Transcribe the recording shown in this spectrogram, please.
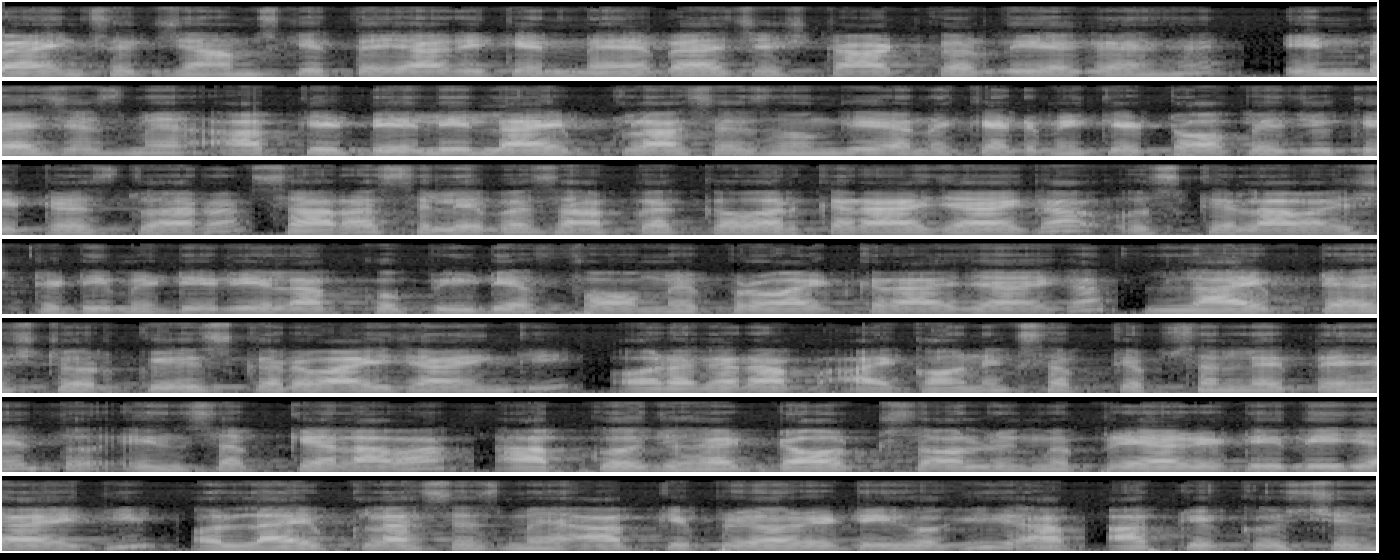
बैंक एग्ज़ाम की तैयारी के नए बैच स्टार्ट कर दिए गए हैं। इन बैचेस में आपकी डेली लाइव क्लासेस होंगी। अन अकेडमी के टॉप एजुकेटर्स द्वारा। सारा सिलेबस आपका कवर कराया जाएगा। उसके अलावा स्टडी मटेरियल आपको पीडीएफ फॉर्म में प्रोवाइड कराया जाएगा। लाइव टेस्ट और क्विज करवाई जाएँगी। और अगर आप आइकॉनिक सब्सक्रिप्शन लेते हैं तो इन सब के अलावा आपको जो है डाउट सॉल्विंग में प्रायोरिटी दी जाएगी और लाइव क्लासेस में आपकी प्रायोरिटी होगी। आप, आपके क्वेश्चन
